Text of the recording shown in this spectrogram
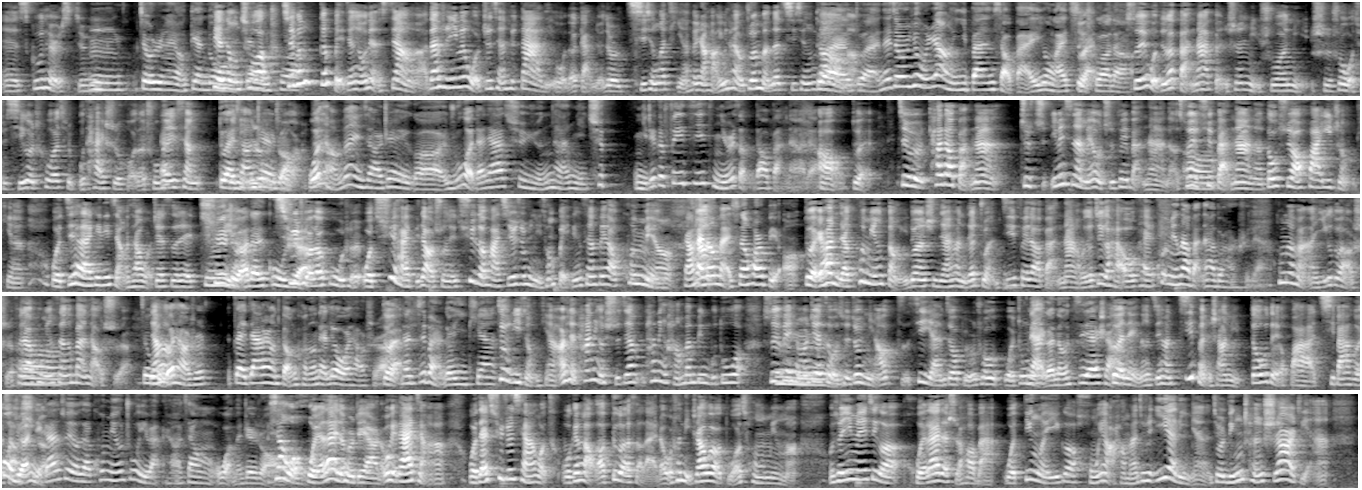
呃，scooters，就是嗯，就是那种电动电动车，车，其实跟跟北京有点像啊，但是因为我之前去大理，我的感觉就是骑行的体验非常好，因为它有专门的骑行对道嘛。对，那就是用让一般小白用来骑车的。所以我觉得版纳本身，你说你是说我去骑个车是不太适合的，除非像对，像这种我想问一下，这个如果大家去云南，你去你这个飞机你是怎么到版纳的？哦，对，就是他到版纳，就只因为现在没有直飞版纳的，所以哦去版纳呢都需要花一整天。我接下来给你讲一下我这次这经历曲啊折的故事曲折的故事。我去还比较顺利，去的话其实就是你从北京先飞到昆明，然后还能买鲜花饼。对，然后你在昆明等一段时间，然后你再转机飞到版纳，我觉得这个还 OK。昆明到版纳多长时间？昆明到版纳一个多小时，飞到昆明三个半小时，就五然后个小时，再加上等可能得六个小时。对那基本上就一天。就一整天，而且它那个时间，它那个航班并不多，所以为什么这次我去，就是你要仔细研究，比如说我中间哪个能接上？对哪个能接上，基本上你都得花七八个小时。或者你干脆就在昆明住一晚上，像我们这种。像我回来就是这样的，我给大家讲啊，我在去之前，我我跟姥姥嘚瑟来着，我说你知道我有多聪明吗？我说因为这个回来的时候吧，我订了一个红眼航班，就是夜里面，就是凌晨十二点。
